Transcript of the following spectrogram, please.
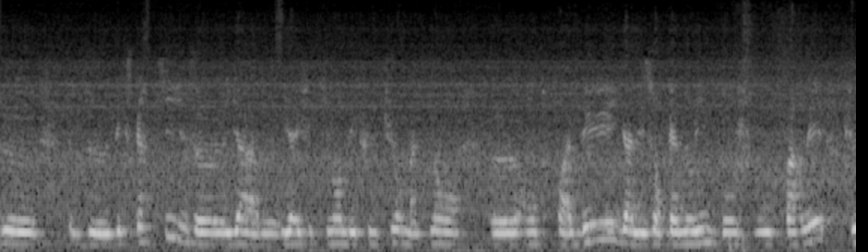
de, d'expertise. il, y a, il y a effectivement des cultures maintenant euh, en 3D, il y a les organoïdes dont je vous parlais. Je,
